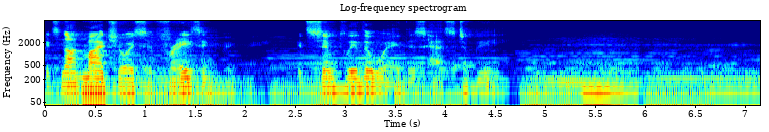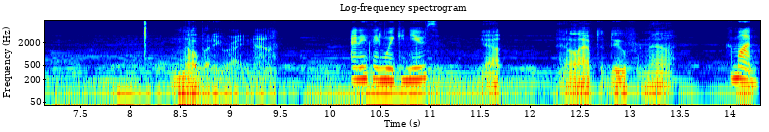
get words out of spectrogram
It's not my choice of phrasing, Bigby. It's simply the way this has to be. Nobody right now. Anything we can use? Yeah, that'll have to do for now. Come on.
